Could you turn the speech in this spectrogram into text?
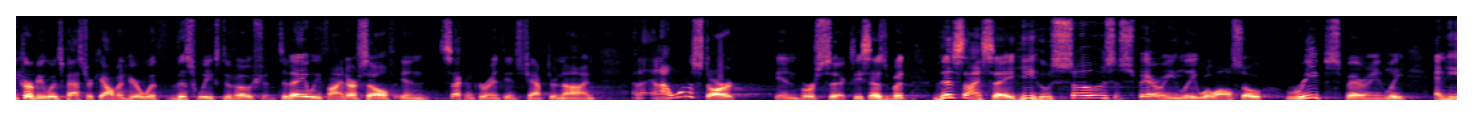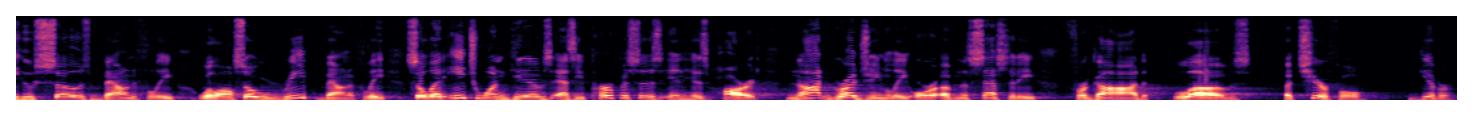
Hey, Kirby Woods, Pastor Calvin here with this week's devotion. Today we find ourselves in 2 Corinthians chapter 9, and, I want to start in verse 6. He says, But this I say, he who sows sparingly will also reap sparingly, and he who sows bountifully will also reap bountifully. So let each one gives as he purposes in his heart, not grudgingly or of necessity, for God loves a cheerful giver.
